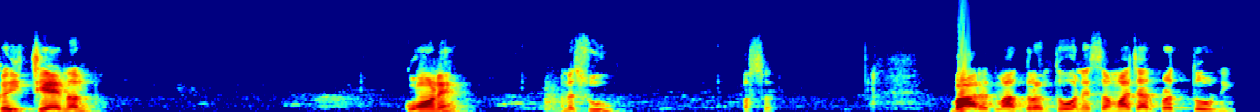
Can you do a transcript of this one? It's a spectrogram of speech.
કઈ ચેનલ? કોણે અને શું અસર? ભારતમાં ગ્રંથો અને સમાચાર પત્રોની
